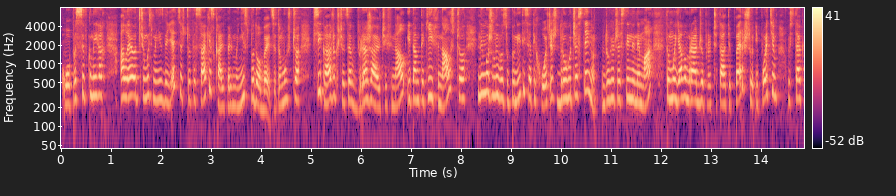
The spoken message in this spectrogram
описи в книгах. Але от чомусь мені здається, що Тесакі Скальпель мені сподобається, тому що всі кажуть, що це вражаючий фінал, і там такий фінал, що неможливо зупинитися. Ти хочеш другу частину. Другої частини нема, тому я вам раджу прочитати першу і потім ось так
